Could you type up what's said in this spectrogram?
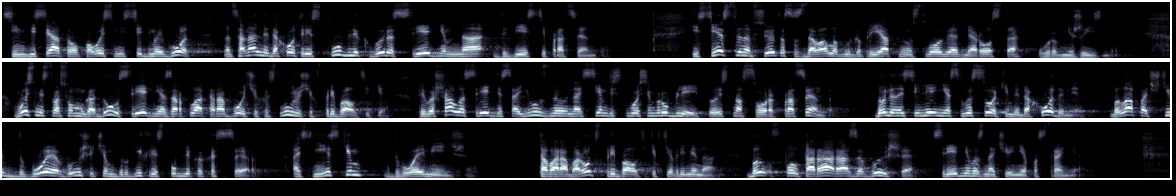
С 70 по 87 год национальный доход республик вырос в среднем на 200%. Естественно, все это создавало благоприятные условия для роста уровня жизни. В 1988 году средняя зарплата рабочих и служащих в Прибалтике превышала среднесоюзную на 78 рублей, то есть на 40%. Доля населения с высокими доходами была почти вдвое выше, чем в других республиках СССР, а с низким – вдвое меньше. Товарооборот в Прибалтике в те времена был в полтора раза выше среднего значения по стране.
